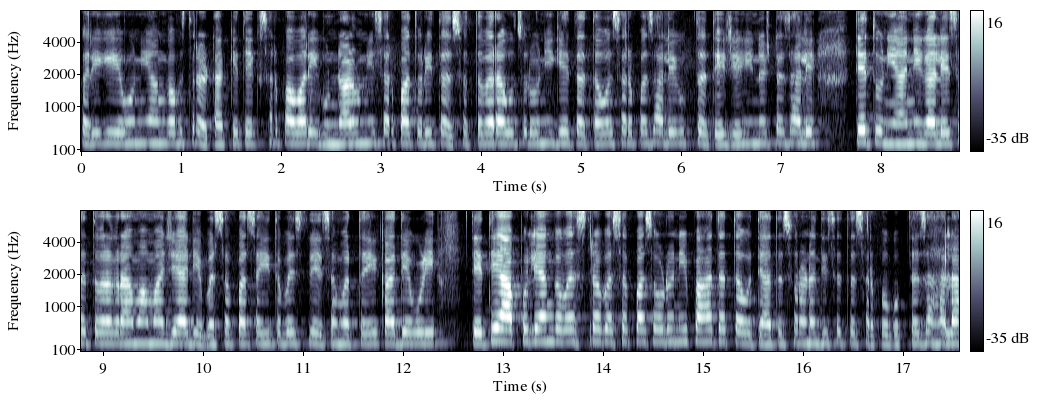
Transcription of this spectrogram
करी घेऊन अंगवस्त्र टाकीत एक सर्पावारी गुंडाळून सर्पा त्वरित सत्वरा उचलून घेत तव सर्प झाले गुप्त तेजेही नष्ट झाले तेथून या निघाले सत्वर ग्रामा माझे आले. बसप्पा सहित बसले समर्थ एका देवळी तेथे आपुले अंगवस्त्र बसप्पा सोडून पाहत तव त्यात स्वर्ण दिसत सर्पगुप्त झाला.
